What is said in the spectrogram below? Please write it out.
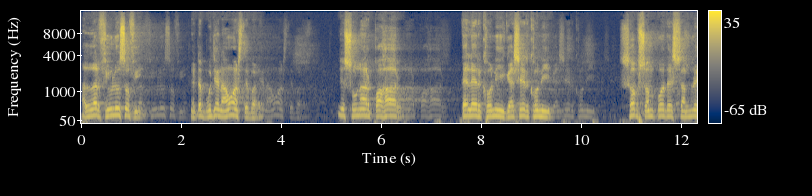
আল্লাহর ফিলোসফি। এটা বুঝে নাও আসতে পারে। যে সোনার পাহাড়, তেলের খনি, গ্যাসের খনি সব সম্পদের সামনে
